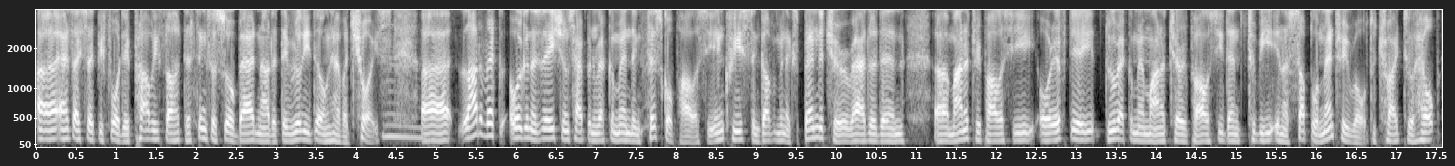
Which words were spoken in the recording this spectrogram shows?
uh, as I said before, they probably thought that things are so bad now that they really don't have a choice. Mm. Uh, a lot of rec- organizations have been recommending fiscal policy, increase in government expenditure rather than uh, monetary policy, or if they do recommend monetary policy, then to be in a supplementary role to try to help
